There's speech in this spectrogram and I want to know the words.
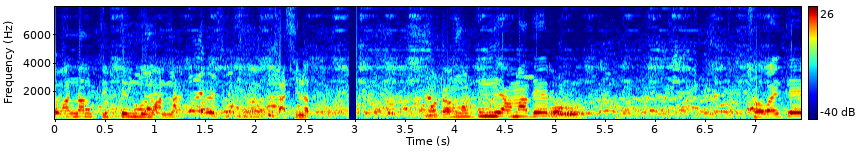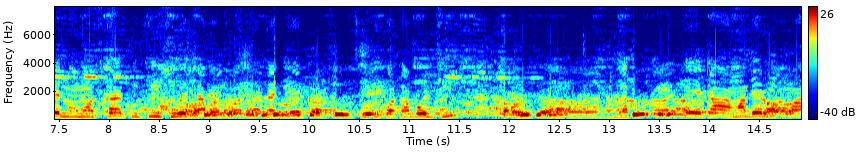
আমার নাম তৃপ্তেন্দু মান্না কাশীনাথ মোটামুটি আমাদের সবাইকে নমস্কার, প্রীতি, শুভেচ্ছা, ভালোবাসা জানিয়ে কথা বলছি। এটা আমাদের বাবা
